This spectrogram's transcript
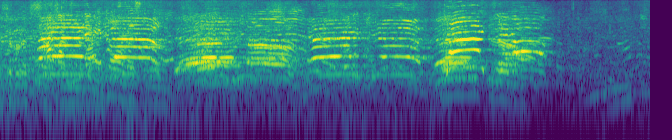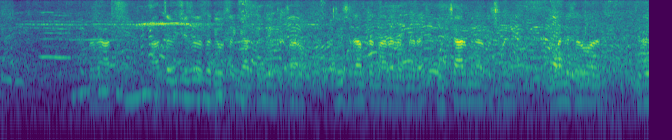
असं बघा चार मिनिटं. तर आज आजचा विशेष असा दिवस आहे की आज तिथे एक सर्व जय श्रीरामचा नारा लागणार आहे. पण चार महिन्यापासून पण लोकांनी सर्व तिथे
